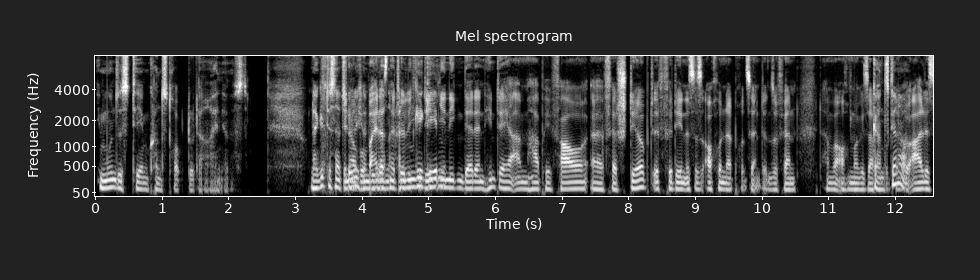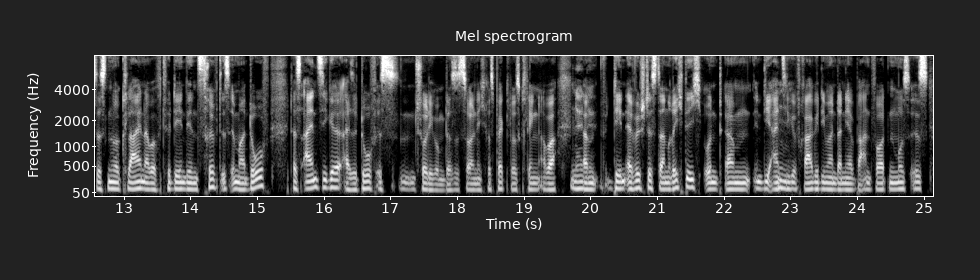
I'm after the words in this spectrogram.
Immunsystemkonstrukt du da reinimmst. Und dann gibt es Genau, natürlich, und wobei das natürlich für denjenigen, der dann hinterher am HPV äh, verstirbt, äh, für den ist es auch 100 Prozent. Insofern, da haben wir auch immer gesagt, Ganz genau. prozentual ist es nur klein, aber für den, den es trifft, ist immer doof. Das Einzige, also doof ist, Entschuldigung, das ist, soll nicht respektlos klingen, aber nee, nee. ähm, den erwischt es dann richtig und ähm, die einzige Hm. Frage, die man dann ja beantworten muss, ist,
